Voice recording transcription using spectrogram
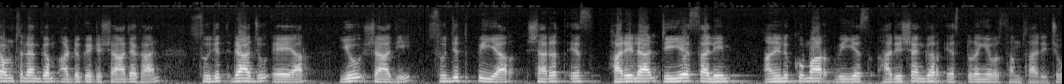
കൗൺസിൽ അംഗം advocate Shajahan Sujith Raju A R U Shaji Sujith P R Sarath S Harilal T A Saleem Anilkumar V S Harishankar S തുടങ്ങിയവർ സംസാരിച്ചു.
